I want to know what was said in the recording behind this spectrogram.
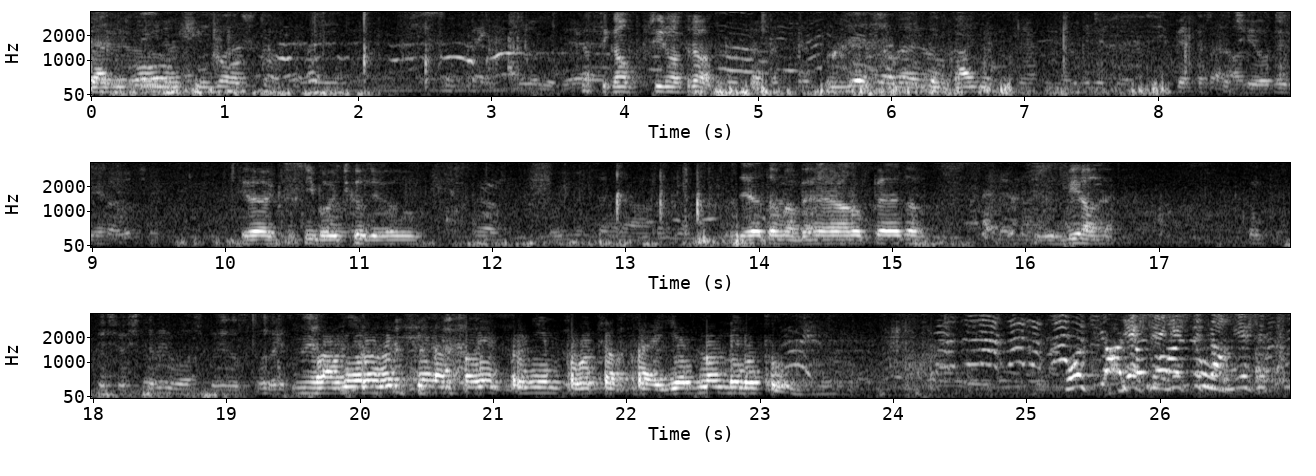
Já tu chci noší. Já si kam přijdu na trvat. Jdeš, tak to ukážu. Pět nestačí, jo, denně. Ty jo, jak se sní babička s Jivou. Jde tam naběhne ráno pět a sbírá, ne? Hlavní rozhodčí nastavit v prvním poločase jednu minutu. Ještě, ještě tam, ještě tam.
